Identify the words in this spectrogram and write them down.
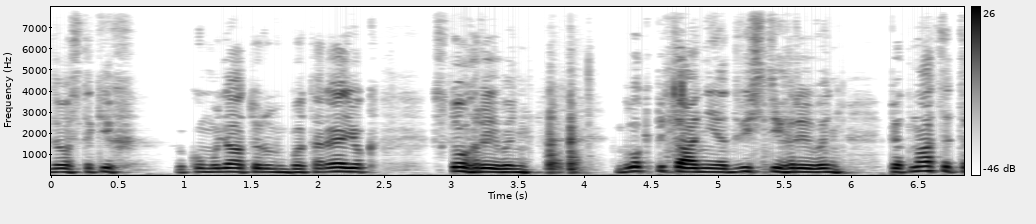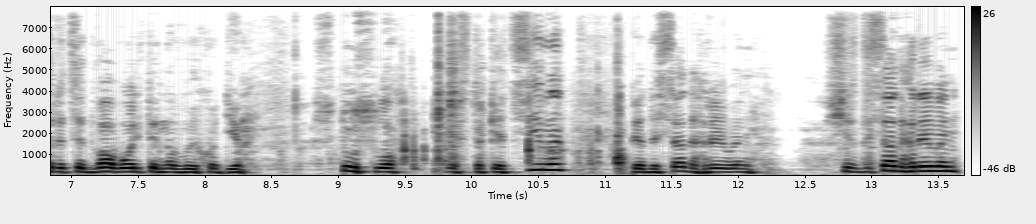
для ось таких акумуляторів, батарейок 100 гривень. Блок питання 200 гривень, 15-32 вольти на виході. Стусло ось таке ціле, 50 гривень. 60 гривень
